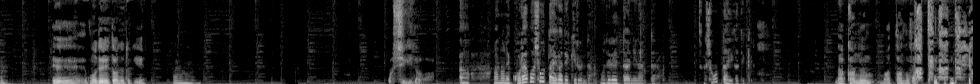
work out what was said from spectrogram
うん。えー、モデレーターの時？うん。不思議だわ。あ、あのね、コラボ招待ができるんだ。モデレーターになったら。招待ができる。泣かぬ、またのかってなんだよ。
